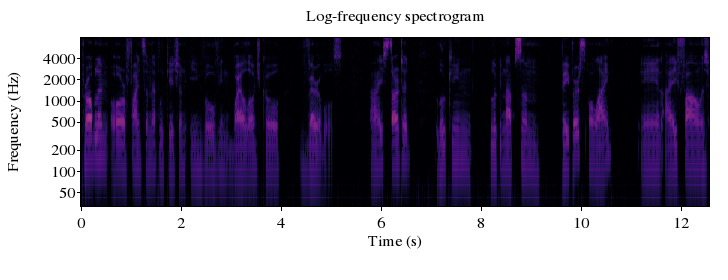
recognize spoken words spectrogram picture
problem or find some application involving biological variables. I started looking looking up some papers online and I found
